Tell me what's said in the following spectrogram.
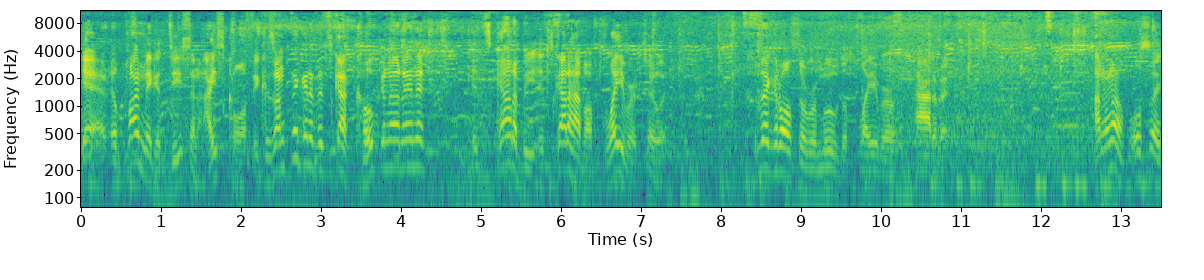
Yeah, it'll probably make a decent iced coffee because I'm thinking if it's got coconut in it, it's gotta be, it's gotta have a flavor to it. They could also remove the flavor out of it. I don't know. We'll see.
